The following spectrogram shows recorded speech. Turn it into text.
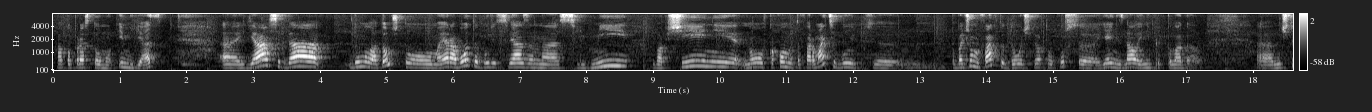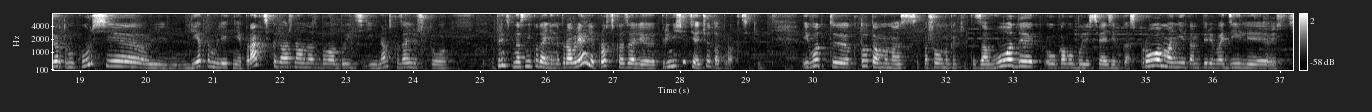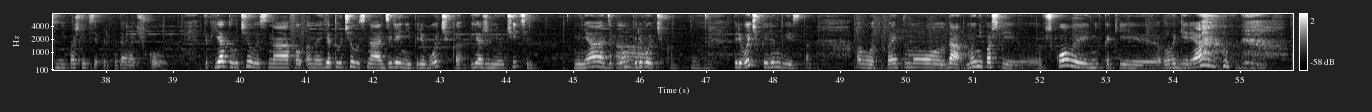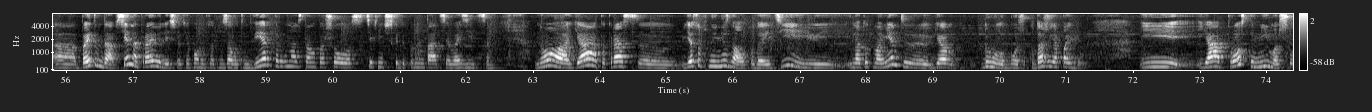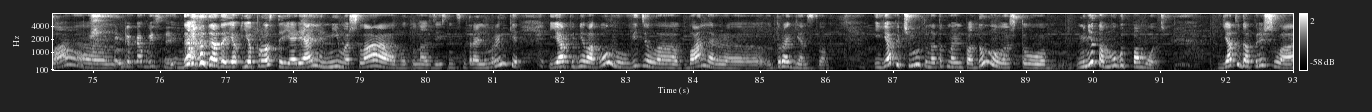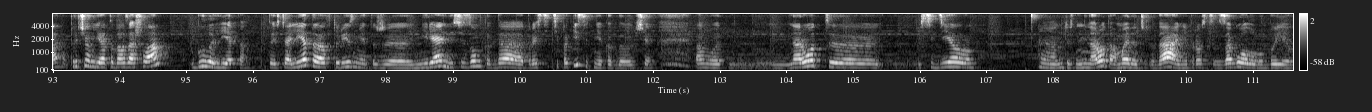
а по-простому ИНЯС. А, Я всегда думала о том, что моя работа будет связана с людьми, в общении, но в каком-то формате будет, э, по большому факту, до четвертого курса я и не знала, и не предполагала. Э, На четвертом курсе летом летняя практика должна у нас была быть, и нам сказали, что, в принципе, нас никуда не направляли, просто сказали, принесите отчет о практике. И вот э, кто там у нас пошел на какие-то заводы, у кого были связи в Газпром, они там переводили. То есть не пошли все преподавать в школу. Так я-то училась на э, я-то училась на отделении переводчика, я же не учитель. У меня диплом А. переводчика, переводчика и лингвиста. Вот, поэтому, да, мы не пошли в школы, ни в какие лагеря. А, Поэтому, да, все направились, вот я помню, кто-то на завод «Инвертор» у нас там пошел с технической документацией возиться. Ну, а я как раз, э, я, собственно, и не знала, куда идти, и на тот момент э, я думала, боже, куда же я пойду? И я просто мимо шла, э, Как обычно. да, да, да, я, я просто, я реально мимо шла, вот у нас здесь на центральном рынке, я подняла голову, увидела баннер э, турагентства. И я почему-то на тот момент подумала, что мне там могут помочь. Я туда пришла, причем я туда зашла, было лето. То есть, а лето в туризме это же нереальный сезон, когда, простите, пописать некогда вообще. А Вот. Народ э, сидел, ну, то есть не народ, а менеджеры, да, они просто за голову были,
